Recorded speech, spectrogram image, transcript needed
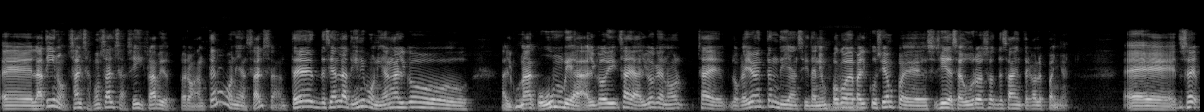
eh, latino, salsa, pon salsa, sí, rápido. Pero antes no ponían salsa, antes decían latino y ponían algo, alguna cumbia, algo, ¿sabes? Algo que no, ¿sabes? Lo que ellos entendían, si tenía un poco de percusión, pues sí, de seguro eso es de esa gente que habla español. Eh, entonces,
